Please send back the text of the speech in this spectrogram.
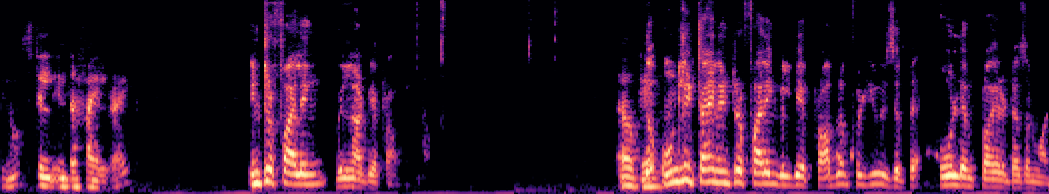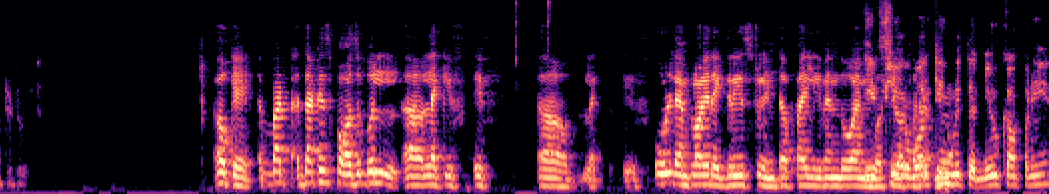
you know, still interfile, right? Interfiling will not be a problem. Okay. The only time interfiling will be a problem for you is if the old employer doesn't want to do it. Okay, but that is possible. Uh, like if if uh, like if old employer agrees to interfile, even though I'm if working you're for a working new- with a new company,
